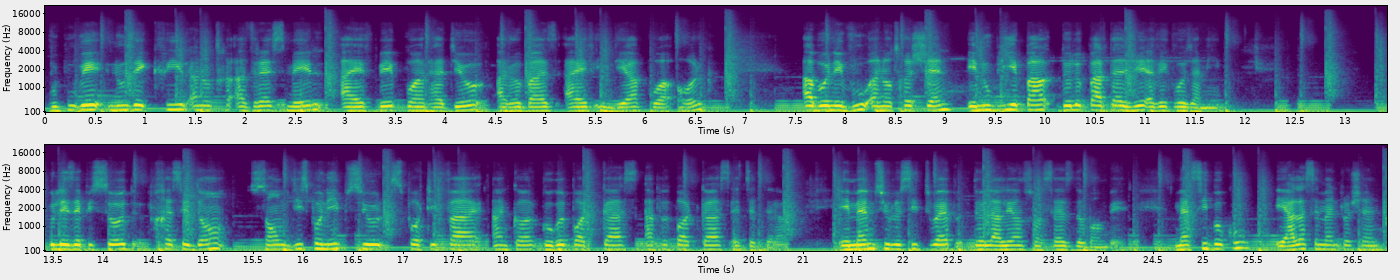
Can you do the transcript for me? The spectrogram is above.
Vous pouvez nous écrire à notre adresse mail afb.radio.afindia.org. Abonnez-vous à notre chaîne et n'oubliez pas de le partager avec vos amis. Tous les épisodes précédents sont disponibles sur Spotify, encore Google Podcasts, Apple Podcasts, etc. Et même sur le site web de l'Alliance française de Bombay. Merci beaucoup et à la semaine prochaine.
